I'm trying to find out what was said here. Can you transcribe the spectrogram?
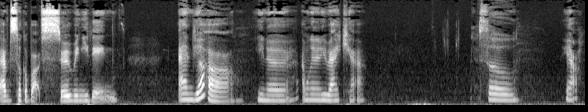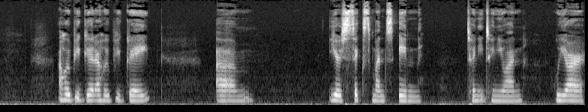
I have to talk about so many things. And yeah, you know, I'm to be back here. So, yeah. I hope you're good. I hope you're great. Um, you're six months in 2021. We are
